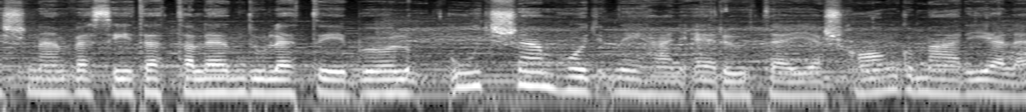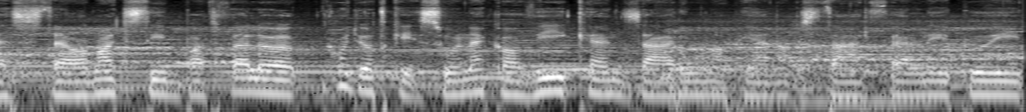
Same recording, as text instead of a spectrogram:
Énekes nem veszített a lendületéből, úgy sem, hogy néhány erőteljes hang már jelezte a nagy színpad felől, hogy ott készülnek a Weekend zárónapjának sztárfellépői.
